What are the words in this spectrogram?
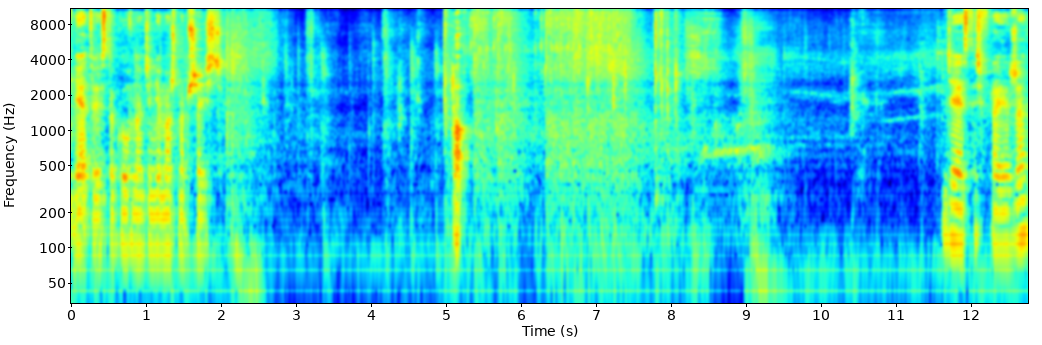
Nie, to jest to gówno, gdzie nie można przejść. O! Gdzie jesteś, frajerze?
